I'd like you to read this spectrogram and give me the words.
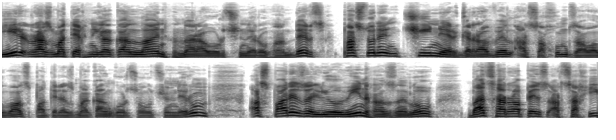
իր ռազմատեխնիկական լայն հնարավորություններով հանդերձ փաստորեն չի ներգրավել Արցախում զավալված պատերազմական գործողություններում, ասպարեզը լիովին հանձնելով բացառապես Արցախի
